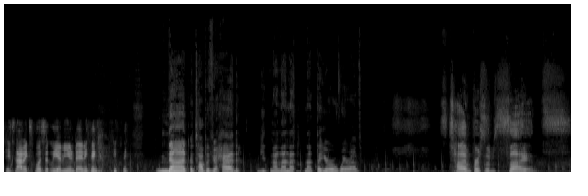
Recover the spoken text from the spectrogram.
he's not explicitly immune to anything. Not atop of your head. Not, not, not, not that you're aware of. It's time for some science.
